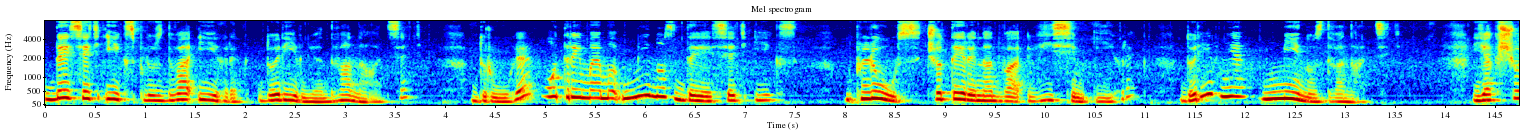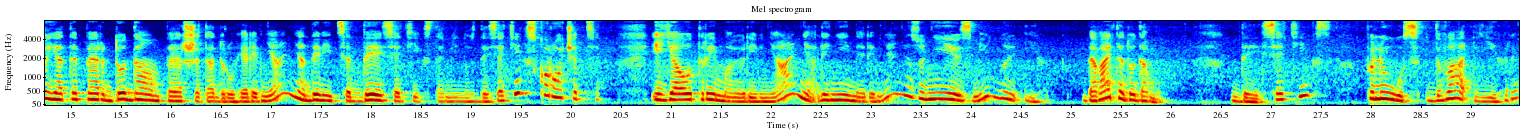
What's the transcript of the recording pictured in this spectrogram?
10х плюс 2y дорівнює 12. Друге отримаємо мінус 10х плюс 4 на 2 8y дорівнює мінус 12. Якщо я тепер додам перше та друге рівняння, дивіться, 10х та мінус 10х скорочаться. І я отримаю рівняння, лінійне рівняння з однією змінною y. Давайте додамо 10х плюс 2y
